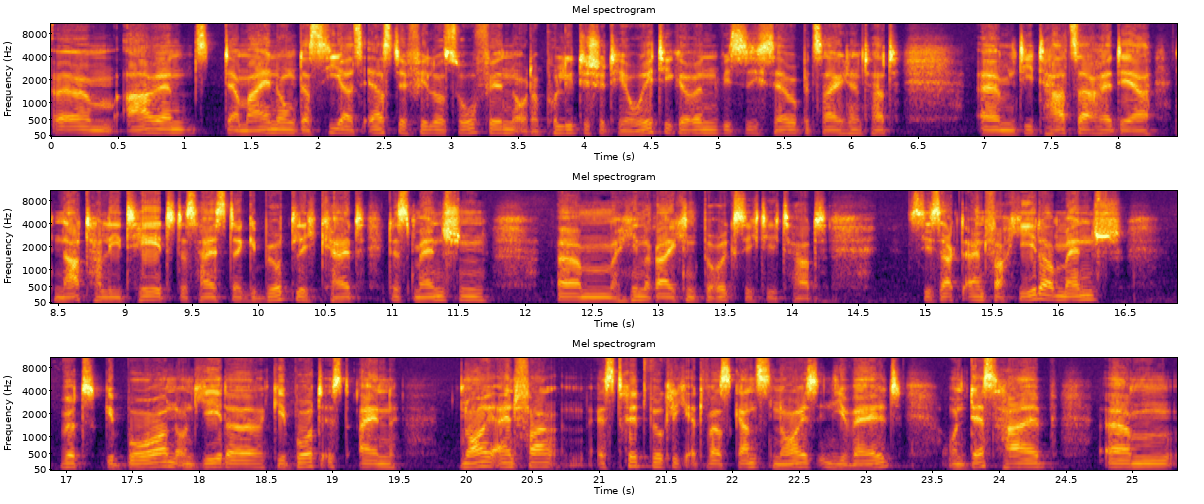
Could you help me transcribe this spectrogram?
ähm, Arendt der Meinung, dass sie als erste Philosophin oder politische Theoretikerin, wie sie sich selber bezeichnet hat, ähm, die Tatsache der Natalität, das heißt der Gebürtlichkeit des Menschen, ähm, hinreichend berücksichtigt hat. Sie sagt einfach, jeder Mensch wird geboren und jede Geburt ist ein Neueinfang. Es tritt wirklich etwas ganz Neues in die Welt und deshalb ähm,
